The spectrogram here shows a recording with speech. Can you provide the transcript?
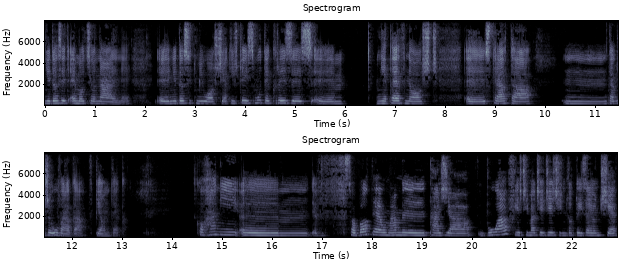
niedosyt emocjonalny, niedosyt miłości, jakiś tutaj smutek, kryzys, niepewność, Y, strata, mm, także uwaga w piątek. Kochani, sobotę mamy pazia buław. Jeśli macie dzieci, no to tutaj zająć się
